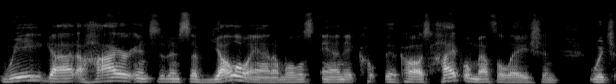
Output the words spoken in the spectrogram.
we got a higher incidence of yellow animals and it, it, caused hypomethylation, which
